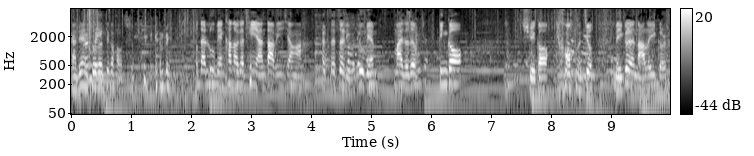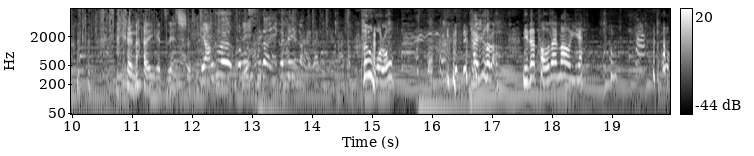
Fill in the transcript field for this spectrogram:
感觉你说的这个好吃。干杯！我在路边看到一个天然大冰箱啊，在这里路边卖的这冰糕。雪糕，然后我们就每个人拿了一根儿，每个人拿了一个直接吃。两个俄罗斯的，一个这个，喷火龙，太热了，你的头在冒烟。头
